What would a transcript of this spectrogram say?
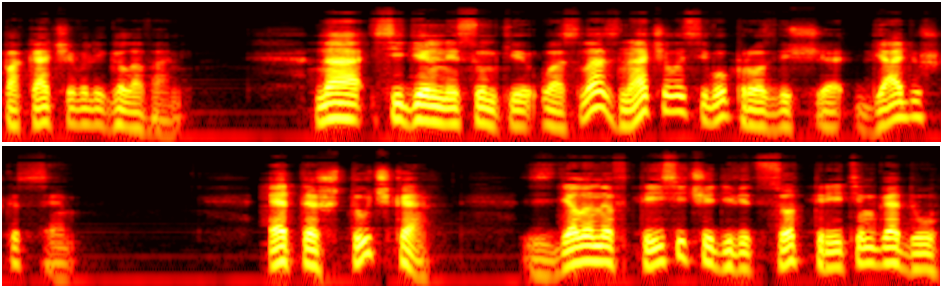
покачивали головами. На сидельной сумке у осла значилось его прозвище «Дядюшка Сэм». Эта штучка сделана в 1903 году.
